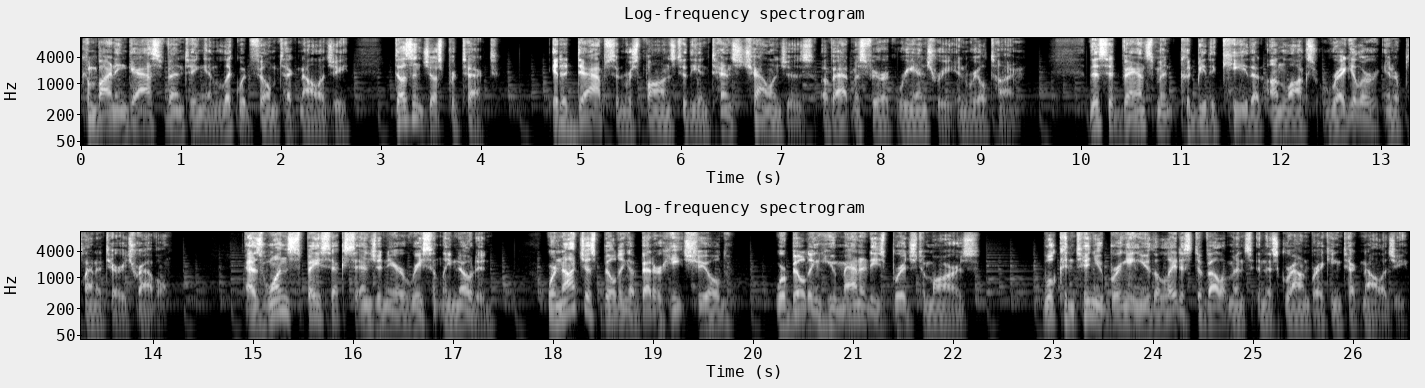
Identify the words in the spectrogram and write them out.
combining gas venting and liquid film technology, doesn't just protect, it adapts and responds to the intense challenges of atmospheric reentry in real time. This advancement could be the key that unlocks regular interplanetary travel. As one SpaceX engineer recently noted, we're not just building a better heat shield, we're building humanity's bridge to Mars. We'll continue bringing you the latest developments in this groundbreaking technology.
